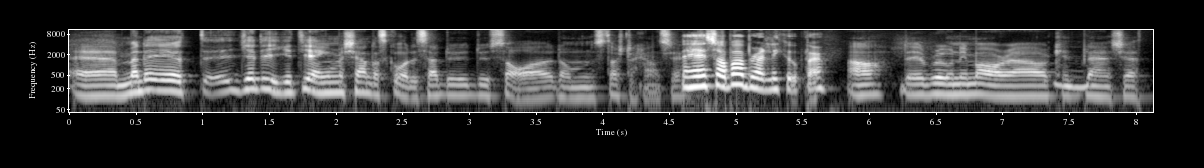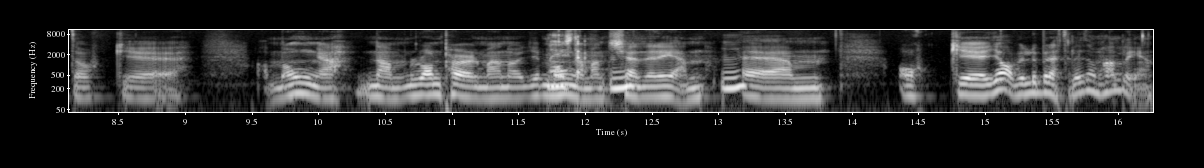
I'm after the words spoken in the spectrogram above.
Eh, men det är ju ett gediget gäng med kända skådisar. Du, du sa de största kanske. Jag sa bara Bradley Cooper. Ja, det är Rooney Mara och Kate Mm. Blanchett och eh, många namn. Ron Perlman och många man Mm. känner igen. Ehm, och eh, ja, vill du berätta lite om handlingen?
